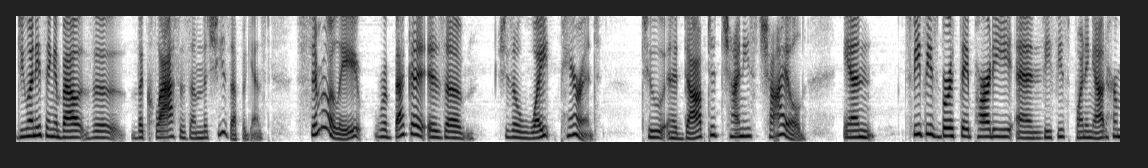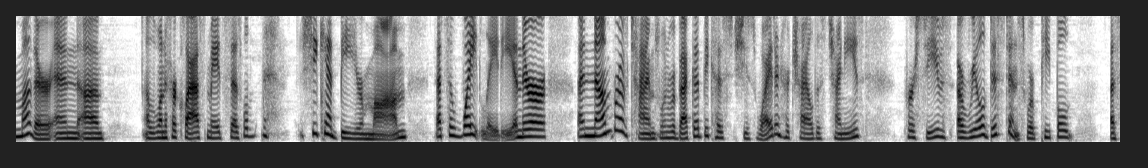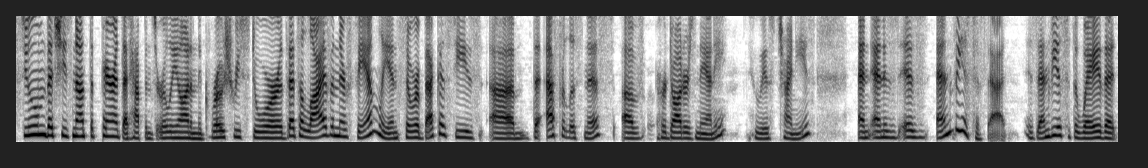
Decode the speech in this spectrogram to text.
do anything about the the classism that she's up against. Similarly, Rebecca is a she's a white parent to an adopted Chinese child. And it's Fifi's birthday party, and Fifi's pointing out her mother. And uh, one of her classmates says, Well, she can't be your mom. That's a white lady. And there are a number of times when Rebecca, because she's white and her child is Chinese, perceives a real distance where people assume that she's not the parent. That happens early on in the grocery store. That's alive in their family. And so Rebecca sees um, the effortlessness of her daughter's nanny, who is Chinese, and and is is envious of that is envious of the way that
